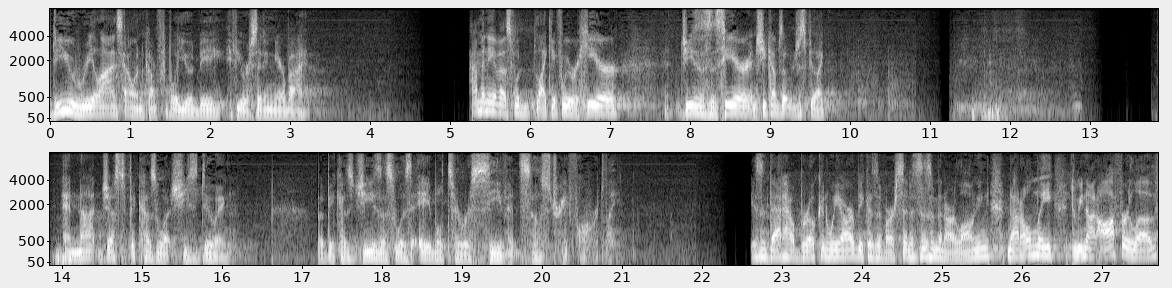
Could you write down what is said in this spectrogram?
Do you realize how uncomfortable you would be if you were sitting nearby? How many of us would, like, if we were here, Jesus is here, and she comes up, would just be like, And not just because what she's doing, but because Jesus was able to receive it so straightforwardly. Isn't that how broken we are because of our cynicism and our longing? Not only do we not offer love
